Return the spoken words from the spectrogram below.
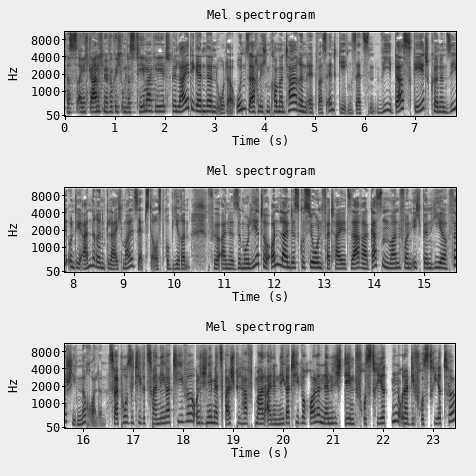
dass es eigentlich gar nicht mehr wirklich um das Thema geht. Beleidigenden oder unsachlichen Kommentaren etwas entgegensetzen. Wie das geht, können Sie und die anderen gleich mal selbst ausprobieren. Für eine simulierte Online-Diskussion verteilt Sarah Gassenmann von Ich bin hier verschiedene Rollen. Zwei positive, zwei negative. Und ich nehme jetzt beispielhaft mal eine negative Rolle, nämlich den Frustrierten oder die Frustrierte.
